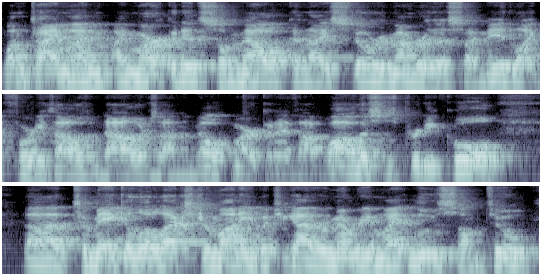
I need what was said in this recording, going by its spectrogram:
one time I, I, marketed some milk, and I still remember this. I made like forty thousand dollars on the milk market. And I thought, wow, this is pretty cool uh, to make a little extra money. But you got to remember, you might lose some too.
